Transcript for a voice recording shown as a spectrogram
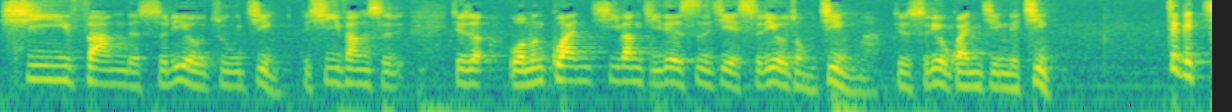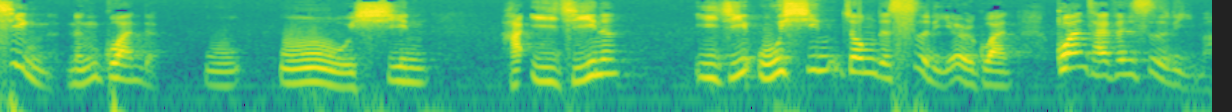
西方的十六诸境，西方十，就是我们观西方极乐世界十六种境嘛，就是十六观经的境。这个境能观的五五心。还以及呢，以及无心中的四理二观，观才分四理嘛，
